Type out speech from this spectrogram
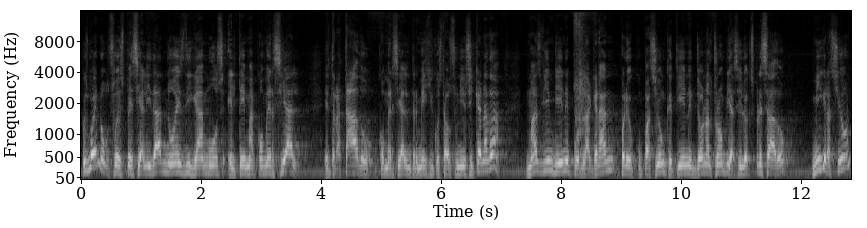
pues bueno, su especialidad no es, digamos, el tema comercial, el tratado comercial entre México, Estados Unidos y Canadá. Más bien viene por la gran preocupación que tiene Donald Trump, y así lo ha expresado, migración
